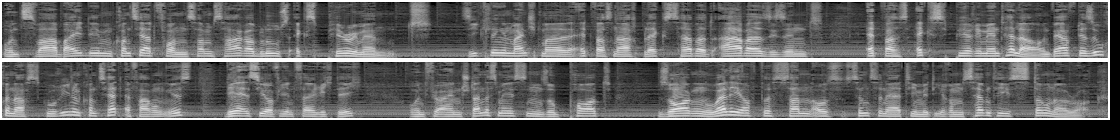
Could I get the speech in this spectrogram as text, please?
Und zwar bei dem Konzert von Samsara Blues Experiment. Sie klingen manchmal etwas nach Black Sabbath, aber sie sind etwas experimenteller. Und wer auf der Suche nach skurrilen Konzerterfahrungen ist, der ist hier auf jeden Fall richtig. Und für einen standesmäßigen Support sorgen Valley of the Sun aus Cincinnati mit ihrem 70s Stoner Rock.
